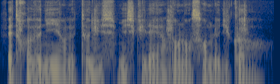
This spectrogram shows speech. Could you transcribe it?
faites revenir le tonus musculaire dans l'ensemble du corps.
